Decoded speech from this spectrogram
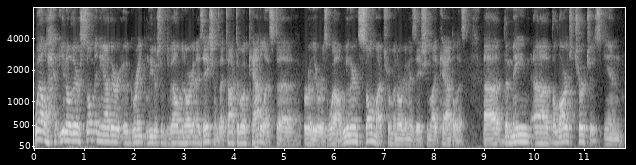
Well, you know, there are so many other uh, great leadership development organizations. I talked about Catalyst uh, earlier as well. We learned so much from an organization like Catalyst. Uh, the main, uh, the large churches in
